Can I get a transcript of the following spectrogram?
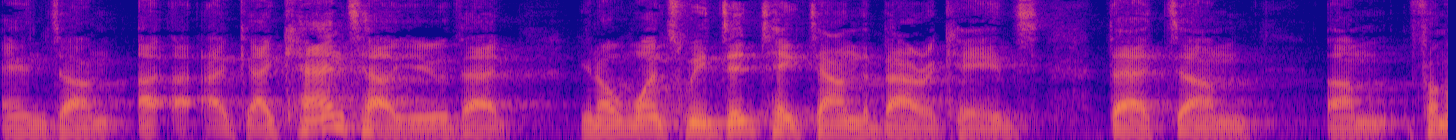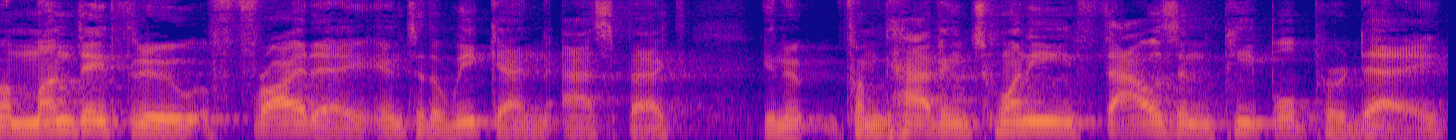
and um, I, I, I, can tell you that you know, once we did take down the barricades, that um, um, from a Monday through Friday into the weekend aspect, you know, from having 20,000 people per day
